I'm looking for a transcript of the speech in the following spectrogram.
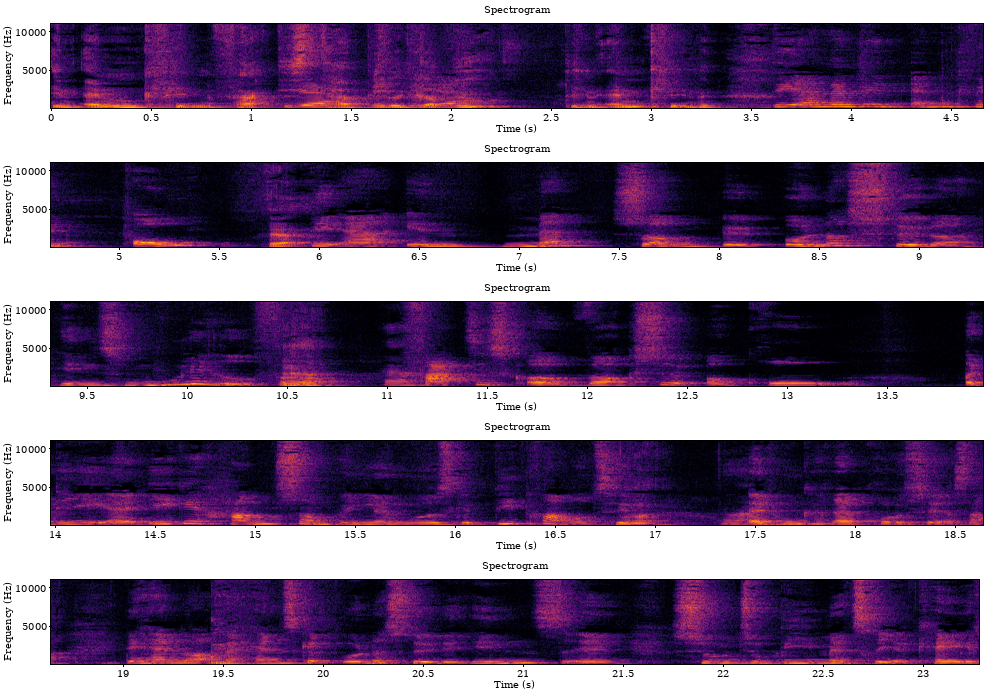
en anden kvinde faktisk, ja, der er blevet gravid. Det er en anden kvinde. Det er nemlig en anden kvinde, og ja. det er en mand, som øh, understøtter hendes mulighed for ja. faktisk at vokse og gro. Og det er ikke ham, som på en eller anden måde skal bidrage til Nej. Nej. at hun kan reproducere sig. Det handler om, at han skal understøtte hendes uh, soon-to-be matriarkat.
